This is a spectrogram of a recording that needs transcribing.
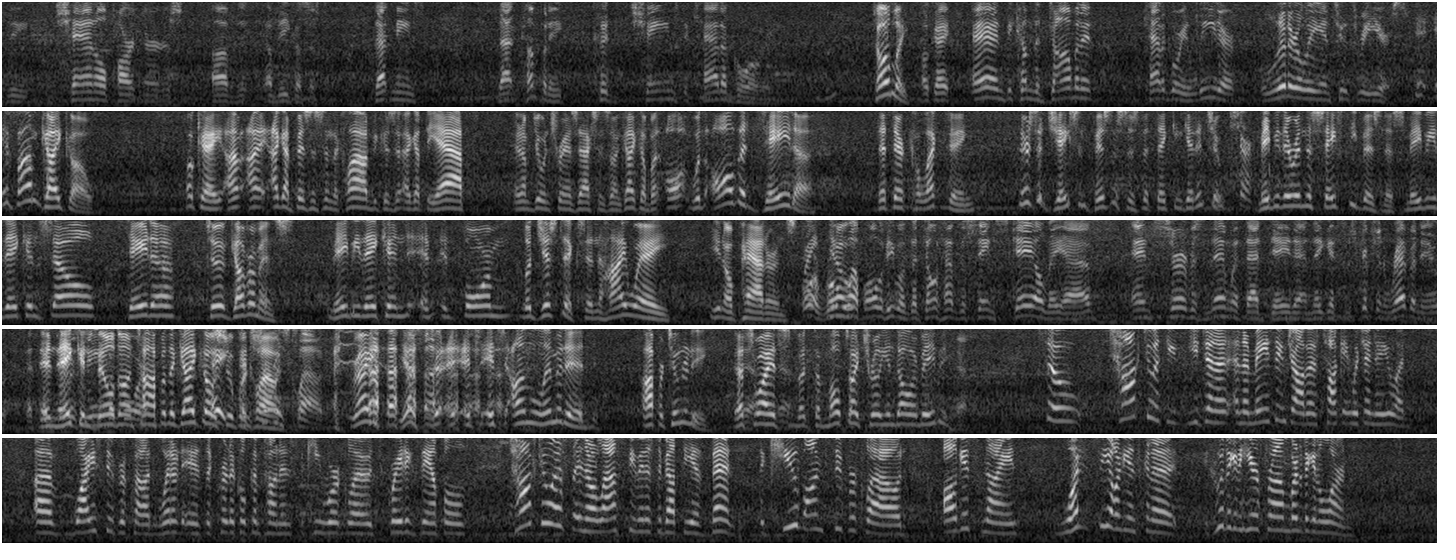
the, channel partners of the, of the ecosystem. That means that company could change the category. Totally. Okay, and become the dominant category leader literally in two, three years. If I'm Geico, okay, I, I got business in the cloud because I got the app, and I'm doing transactions on Geico, but all, with all the data that they're collecting, there's adjacent businesses that they can get into. Sure. Maybe they're in the safety business. Maybe they can sell data to governments. Maybe they can inform logistics and highway you know, patterns. Or roll you know, up all the people that don't have the same scale they have and service them with that data and they get subscription revenue that And they can build before. on top of the Geico hey, super cloud. cloud. right, yes, it's, it's unlimited opportunity. That's yeah, why it's yeah. the multi-trillion dollar baby. Yeah. So talk to us, you, you've done a, an amazing job of talking, which I knew you would, of why SuperCloud, what it is, the critical components, the key workloads, great examples. Talk to us in our last few minutes about the event, the Cube on SuperCloud, August 9th. What's the audience going to, who are they going to hear from, what are they going to learn?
